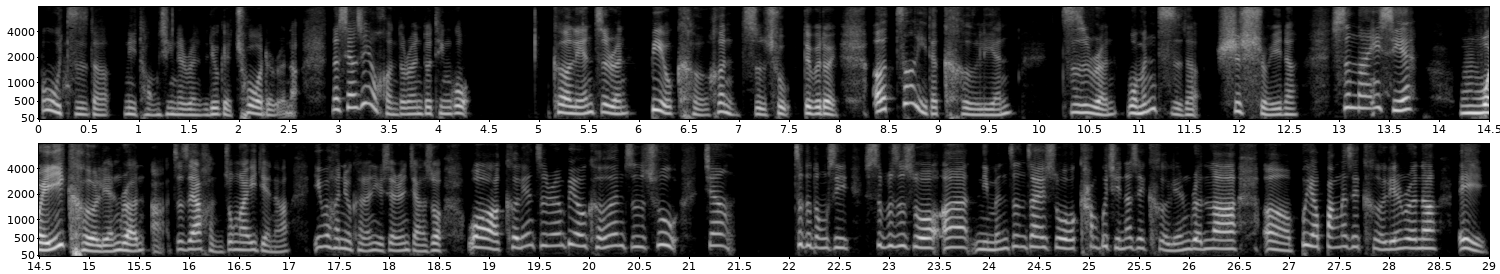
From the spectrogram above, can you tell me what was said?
不值得你同情的人，留给错的人了、啊。那相信有很多人都听过，可怜之人。必有可恨之处，对不对？而这里的可怜之人，我们指的是谁呢？是那一些伪可怜人啊！这是要很重要一点啊，因为很有可能有些人讲说：“哇，可怜之人必有可恨之处。”这样这个东西是不是说啊？你们正在说看不起那些可怜人啦？呃，不要帮那些可怜人呢？诶。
